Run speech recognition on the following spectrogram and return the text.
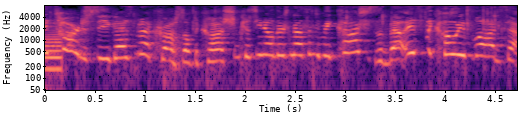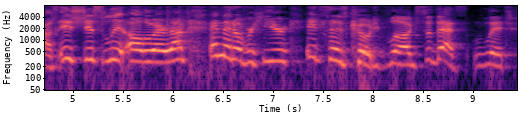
It's hard to see, you guys, but I crossed off the caution because, you know, there's nothing to be cautious about. It's the Cody Vlogs house. It's just lit all the way around. And then over here, it says Cody Vlogs, so that's lit.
